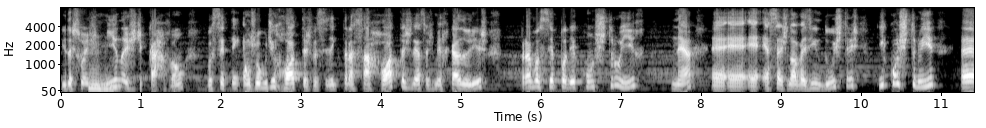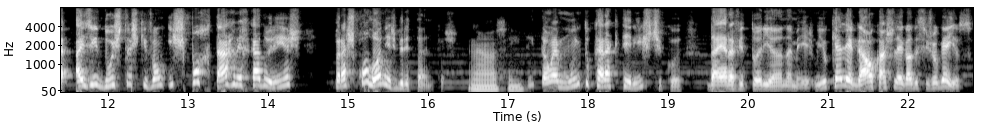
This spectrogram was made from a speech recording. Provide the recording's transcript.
e das suas uhum. minas de carvão. Você tem é um jogo de rotas. Você tem que traçar rotas dessas mercadorias para você poder construir né, é, é, é, essas novas indústrias e construir é, as indústrias que vão exportar mercadorias para as colônias britânicas. Ah, sim. Então é muito característico da era vitoriana mesmo. E o que é legal, o que eu acho legal desse jogo é isso.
